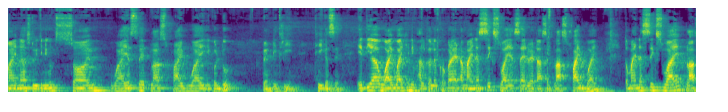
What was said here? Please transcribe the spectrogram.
মাইনাছ দুই তিনি গুণ ছয় ৱাই আছে plus five Y equal to twenty three ঠিক আছে। এতিয়া ৱাই ৱাইখিনি ভালকৈ লক্ষ্য কৰা এটা মাইনাছ ছিক্স ৱাই আছে আৰু এটা আছে প্লাছ ফাইভ ৱাই তো minus six Y plus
